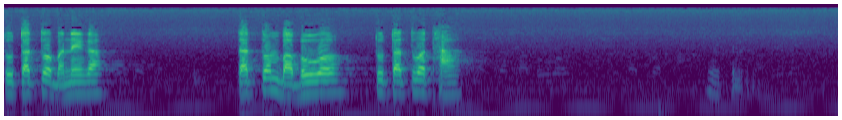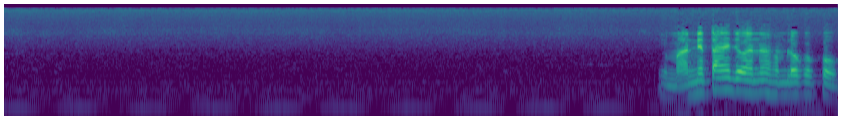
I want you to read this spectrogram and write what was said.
तू तत्व बनेगा। तत्व बभुव, तू तत्व था। ये मान्यताएँ जो है ना, हम लोगों को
